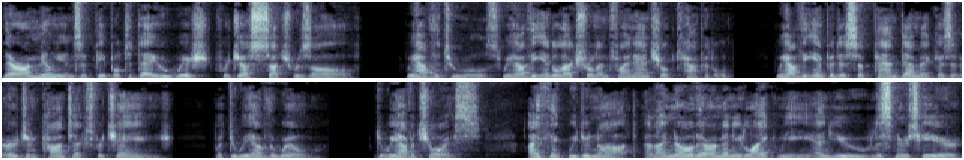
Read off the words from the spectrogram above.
There are millions of people today who wish for just such resolve. We have the tools, we have the intellectual and financial capital, we have the impetus of pandemic as an urgent context for change. But do we have the will? Do we have a choice? I think we do not, and I know there are many like me and you, listeners here,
